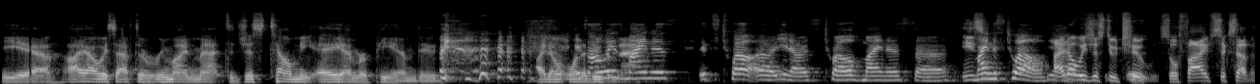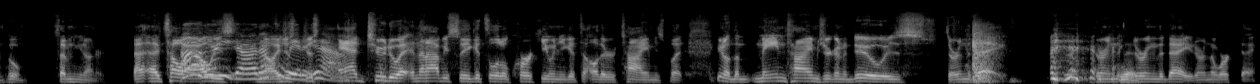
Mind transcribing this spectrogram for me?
yeah, I always have to remind Matt to just tell me AM or PM, dude. I don't want to it's do always the math. minus it's 12 uh you know it's 12 minus uh Easy. minus 12 I'd always just do two. So five, six, seven, boom, seventeen hundred. That's how Oh, I there you always, know, I just, to- just yeah. add two to it, and then obviously it gets a little quirky when you get to other times. But you know, the main times you're going to do is during the day, during the during the day, during the workday.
